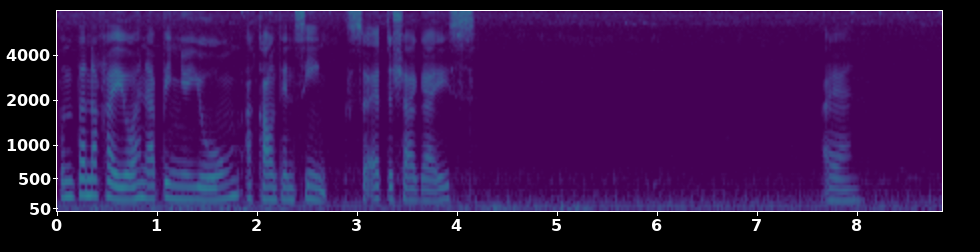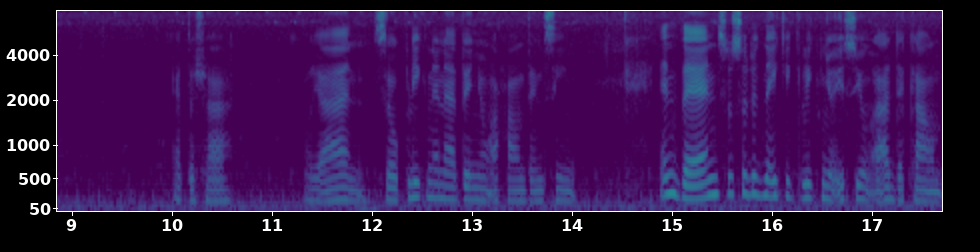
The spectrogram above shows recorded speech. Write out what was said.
punta na kayo, hanapin nyo yung account and sync. So, eto siya guys. Ayan. Eto siya. Ayan. So, click na natin yung account and sync. And then, susunod na i-click nyo is yung add account.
